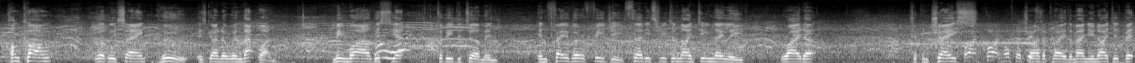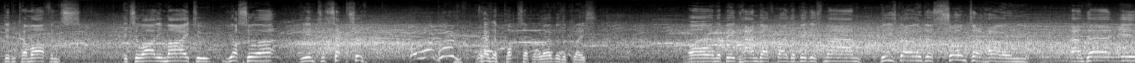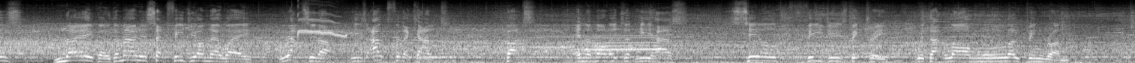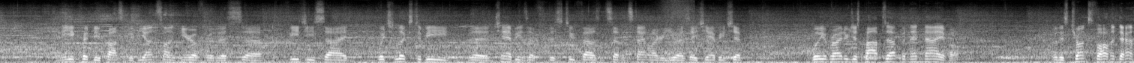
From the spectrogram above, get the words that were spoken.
Hong Kong, we'll be saying who is going to win that one. Meanwhile, this yet to be determined in favour of Fiji. 33 to 19 they lead. Ryder, chip and chase, Fine, fine. Off trying to play the Man United bit, didn't come off. And it's Uale Mai to Iosua, the interception. By the white. Ryder pops up all over the place. Oh, and a big handoff by the biggest man. He's going to saunter home. And there is Naevo, the man who set Fiji on their way. Wraps it up. He's out for the count. But in the knowledge that he has sealed Fiji's victory with that long, loping run. And he could be possibly the unsung hero for this uh, Fiji side, which looks to be the champions of this 2007 Steinlager USA Championship. William Ryder just pops up, and then Naivo. With his trunks falling down,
